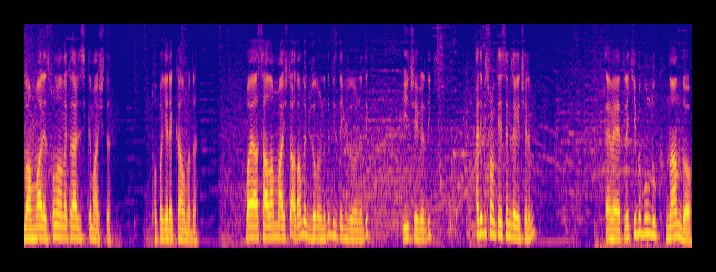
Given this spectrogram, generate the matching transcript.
Ulan var ya son ana kadar riskli maçtı. Topa gerek kalmadı. Bayağı sağlam maçtı. Adam da güzel oynadı. Biz de güzel oynadık. İyi çevirdik. Hadi bir sonraki testimize geçelim. Evet rakibi bulduk. Nando.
